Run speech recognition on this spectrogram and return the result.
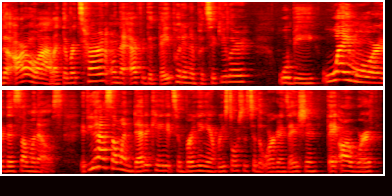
the ROI, like the return on the effort that they put in in particular, will be way more than someone else. If you have someone dedicated to bringing in resources to the organization, they are worth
